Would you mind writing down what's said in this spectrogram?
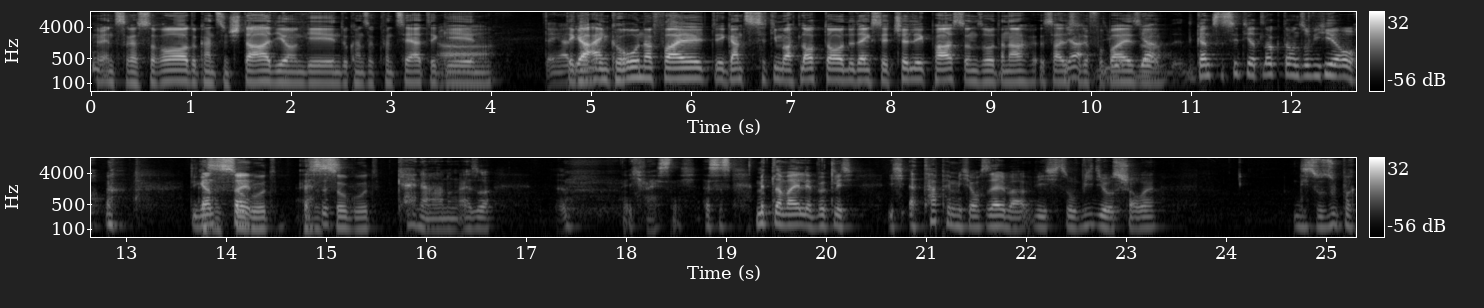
ins Restaurant, du kannst ins Stadion gehen, du kannst auf Konzerte gehen. Digga, Digga, ein Corona-Fall, die ganze City macht Lockdown, du denkst dir chillig, passt und so, danach ist alles ja, wieder vorbei. Die, so. Ja, die ganze City hat Lockdown, so wie hier auch. Die es ganze ist Zeit. so gut. Es, Es ist, ist- so gut. Keine Ahnung, also äh, ich weiß nicht. Es ist mittlerweile wirklich, ich ertappe mich auch selber, wie ich so Videos schaue, die so super,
